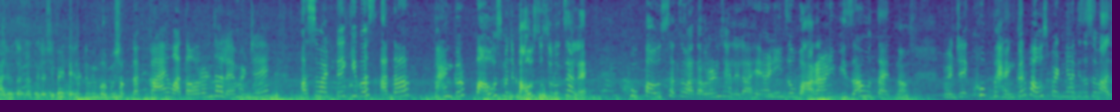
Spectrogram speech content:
खाली उतरलं तुझ्याशी भेटेल. आणि तुम्ही बघू शकता काय वातावरण झालंय. म्हणजे असं वाटते की बस आता भयंकर पाऊस म्हणजे पाऊस तर सुरूच झालाय. खूप पावसाचं वातावरण झालेलं आहे. आणि जो वारा आणि विजा होत आहेत ना म्हणजे खूप भयंकर पाऊस पडण्याआधी जसं वाज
